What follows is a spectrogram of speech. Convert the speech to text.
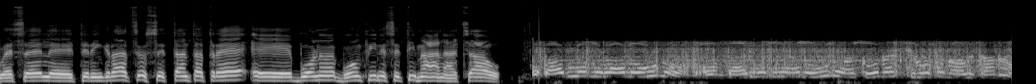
QSL, ti ringrazio 73 e buona- buon fine settimana, ciao. Ontario Milano 1, Ontario Milano 1, ancora Xilofono Alessandro.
